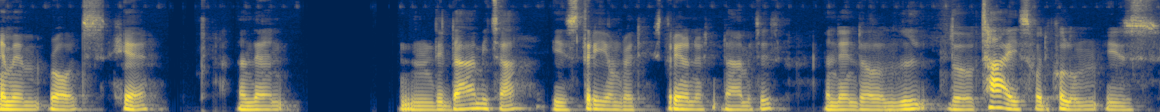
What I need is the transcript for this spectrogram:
mm rods here and then mm, the diameter is 300 300 diameters and then the the ties for the column is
